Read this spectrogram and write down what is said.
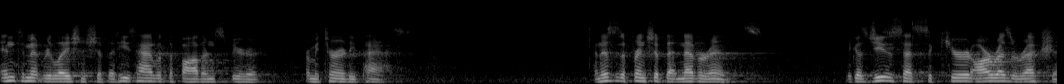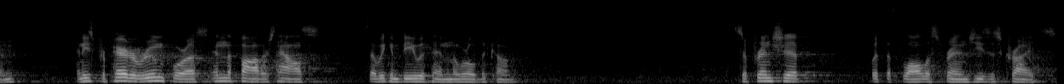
intimate relationship that he's had with the Father and Spirit from eternity past. And this is a friendship that never ends because Jesus has secured our resurrection and he's prepared a room for us in the Father's house so that we can be with him in the world to come. So, friendship with the flawless friend, Jesus Christ,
